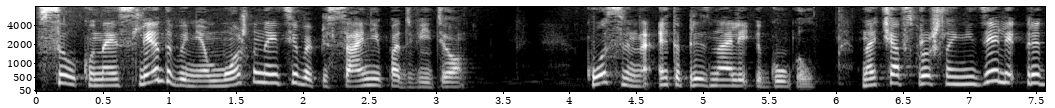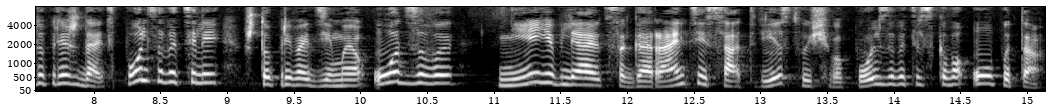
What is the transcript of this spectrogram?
Ссылку на исследование можно найти в описании под видео. Косвенно это признали и Google, начав с прошлой недели предупреждать пользователей, что приводимые отзывы не являются гарантией соответствующего пользовательского опыта.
